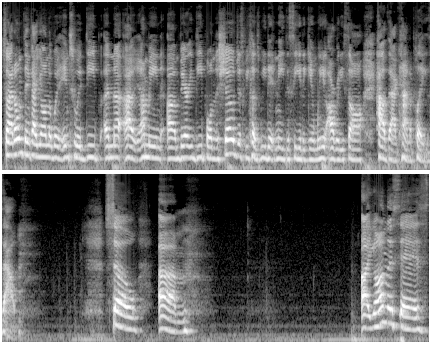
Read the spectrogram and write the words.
So I don't think Iyanla went into it deep enough. I, mean, um, very deep on the show just because we didn't need to see it again. We already saw how that kind of plays out. So, um, Iyanla says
